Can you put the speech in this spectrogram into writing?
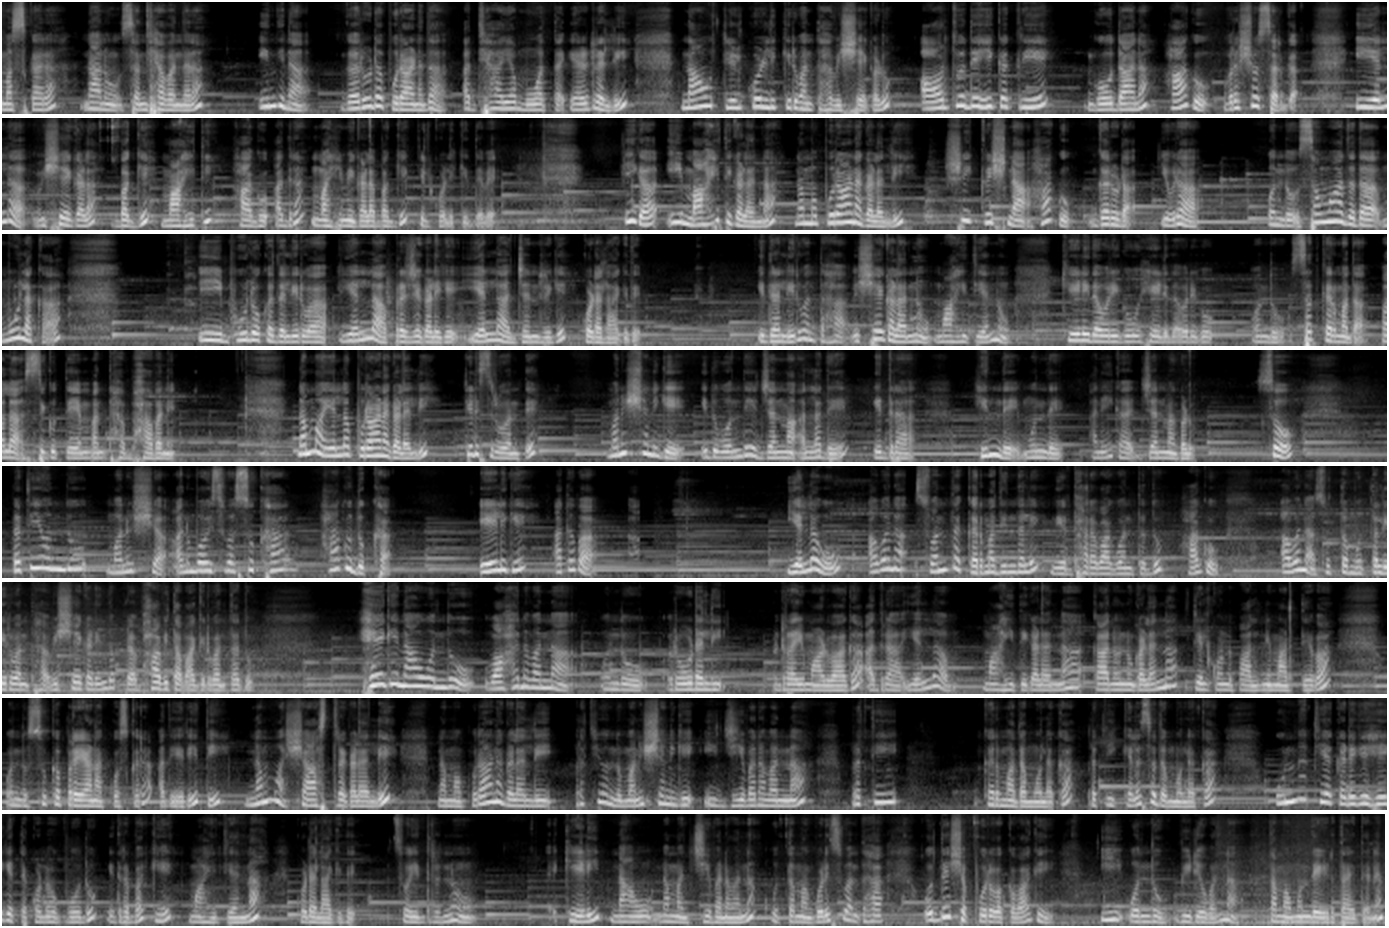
ನಮಸ್ಕಾರ, ನಾನು ಸಂಧ್ಯಾ ವಂದನ. ಇಂದಿನ ಗರುಡ ಪುರಾಣದ ಅಧ್ಯಾಯ ಮೂವತ್ತ ಎರಡರಲ್ಲಿ ನಾವು ತಿಳ್ಕೊಳ್ಳಿಕ್ಕಿರುವಂತಹ ವಿಷಯಗಳು ಆರ್ಧ್ವದೇಹಿಕ ಕ್ರಿಯೆ, ಗೋದಾನ ಹಾಗೂ ವೃಷೋಸರ್ಗ. ಈ ಎಲ್ಲ ವಿಷಯಗಳ ಬಗ್ಗೆ ಮಾಹಿತಿ ಹಾಗೂ ಅದರ ಮಹಿಮೆಗಳ ಬಗ್ಗೆ ತಿಳ್ಕೊಳ್ಳಿಕ್ಕಿದ್ದೇವೆ. ಈಗ ಈ ಮಾಹಿತಿಗಳನ್ನು ನಮ್ಮ ಪುರಾಣಗಳಲ್ಲಿ ಶ್ರೀಕೃಷ್ಣ ಹಾಗೂ ಗರುಡ ಇವರ ಒಂದು ಸಂವಾದದ ಮೂಲಕ ಈ ಭೂಲೋಕದಲ್ಲಿರುವ ಎಲ್ಲ ಪ್ರಜೆಗಳಿಗೆ, ಎಲ್ಲ ಜನರಿಗೆ ಕೊಡಲಾಗಿದೆ. ಇದರಲ್ಲಿರುವಂತಹ ವಿಷಯಗಳನ್ನು, ಮಾಹಿತಿಯನ್ನು ಕೇಳಿದವರಿಗೂ, ಹೇಳಿದವರಿಗೂ ಒಂದು ಸತ್ಕರ್ಮದ ಫಲ ಸಿಗುತ್ತೆ ಎಂಬಂತಹ ಭಾವನೆ. ನಮ್ಮ ಎಲ್ಲ ಪುರಾಣಗಳಲ್ಲಿ ತಿಳಿಸಿರುವಂತೆ ಮನುಷ್ಯನಿಗೆ ಇದು ಒಂದೇ ಜನ್ಮ ಅಲ್ಲದೆ ಇದರ ಹಿಂದೆ, ಮುಂದೆ ಅನೇಕ ಜನ್ಮಗಳು. ಸೊ ಪ್ರತಿಯೊಂದು ಮನುಷ್ಯ ಅನುಭವಿಸುವ ಸುಖ ಹಾಗೂ ದುಃಖ ಏಳಿಗೆ ಅಥವಾ ಎಲ್ಲವೂ ಅವನ ಸ್ವಂತ ಕರ್ಮದಿಂದಲೇ ನಿರ್ಧಾರವಾಗುವಂಥದ್ದು ಹಾಗೂ ಅವನ ಸುತ್ತಮುತ್ತಲಿರುವಂತಹ ವಿಷಯಗಳಿಂದ ಪ್ರಭಾವಿತವಾಗಿರುವಂಥದ್ದು. ಹೇಗೆ ನಾವು ಒಂದು ವಾಹನವನ್ನು ಒಂದು ರೋಡಲ್ಲಿ ಡ್ರೈವ್ ಮಾಡುವಾಗ ಅದರ ಎಲ್ಲ ಮಾಹಿತಿಗಳನ್ನು, ಕಾನೂನುಗಳನ್ನು ತಿಳ್ಕೊಂಡು ಪಾಲನೆ ಮಾಡ್ತೇವ? ಒಂದು ಸುಖ ಪ್ರಯಾಣಕ್ಕೋಸ್ಕರ ಅದೇ ರೀತಿ ನಮ್ಮ ಶಾಸ್ತ್ರಗಳಲ್ಲಿ, ನಮ್ಮ ಪುರಾಣಗಳಲ್ಲಿ ಪ್ರತಿಯೊಂದು ಮನುಷ್ಯನಿಗೆ ಈ ಜೀವನವನ್ನು ಪ್ರತಿ ಕರ್ಮದ ಮೂಲಕ, ಪ್ರತಿ ಕೆಲಸದ ಮೂಲಕ ಉನ್ನತಿಯ ಕಡೆಗೆ ಹೇಗೆ ತಗೊಂಡು ಹೋಗ್ಬೋದು ಇದರ ಬಗ್ಗೆ ಮಾಹಿತಿಯನ್ನು ಕೊಡಲಾಗಿದೆ. ಸೊ ಇದನ್ನು ಕೇಳಿ ನಾವು ನಮ್ಮ ಜೀವನವನ್ನು ಉತ್ತಮಗೊಳಿಸುವಂತಹ ಉದ್ದೇಶಪೂರ್ವಕವಾಗಿ ಈ ಒಂದು ವಿಡಿಯೋವನ್ನು ತಮ್ಮ ಮುಂದೆ ಇಡ್ತಾ ಇದ್ದೇನೆ.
